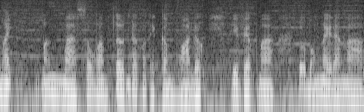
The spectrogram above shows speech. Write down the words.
mạnh nhưng mà Southampton đã có thể cầm hòa được. Thì việc mà đội bóng này đang uh,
